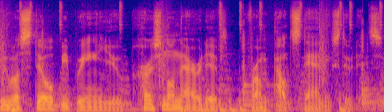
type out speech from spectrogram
we will still be bringing you personal narratives from outstanding students.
